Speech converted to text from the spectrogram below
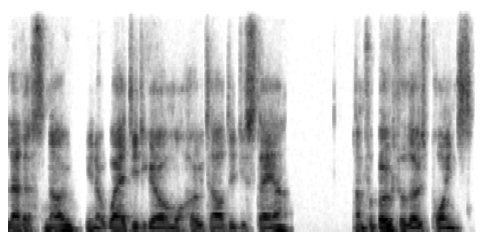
let us know. You know, where did you go and what hotel did you stay at? And for both of those points,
